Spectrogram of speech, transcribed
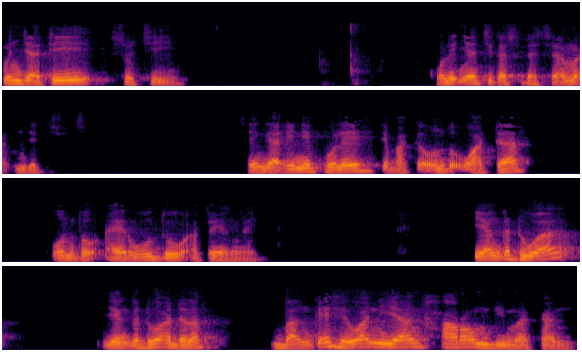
menjadi suci. Kulitnya jika sudah jamak menjadi suci. Sehingga ini boleh dipakai untuk wadah, untuk air wudhu atau yang lain. Yang kedua, yang kedua adalah bangkai hewan yang haram dimakan.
